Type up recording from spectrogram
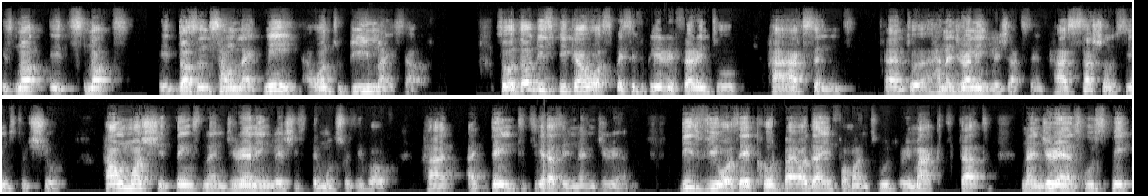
It's not, it's not, it doesn't sound like me. I want to be myself. So though this speaker was specifically referring to her accent, um, to her Nigerian English accent. Her assertion seems to show how much she thinks Nigerian English is demonstrative of her identity as a Nigerian. This view was echoed by other informants who remarked that Nigerians who speak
